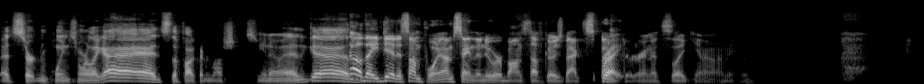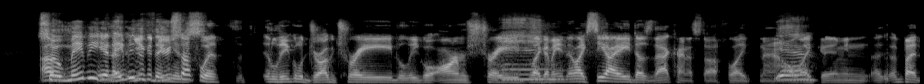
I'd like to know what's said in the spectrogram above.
at certain points and were like, ah, it's the fucking Russians, you know. And, uh, no, they did at some point. I'm saying the newer Bond stuff goes back to Right. Spectre, and it's like, you know, I mean, so um, maybe you know, maybe you could do stuff with illegal drug trade, illegal arms trade. Like, I mean, like CIA does that kind of stuff. Like now, Yeah. like I mean, uh, but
